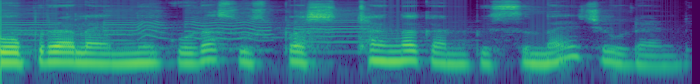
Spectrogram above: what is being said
గోపురాలన్నీ కూడా సుస్పష్టంగా కనిపిస్తున్నాయి. చూడండి.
